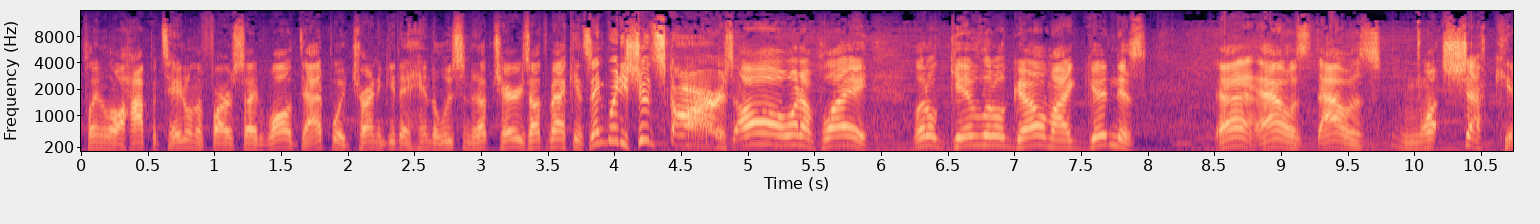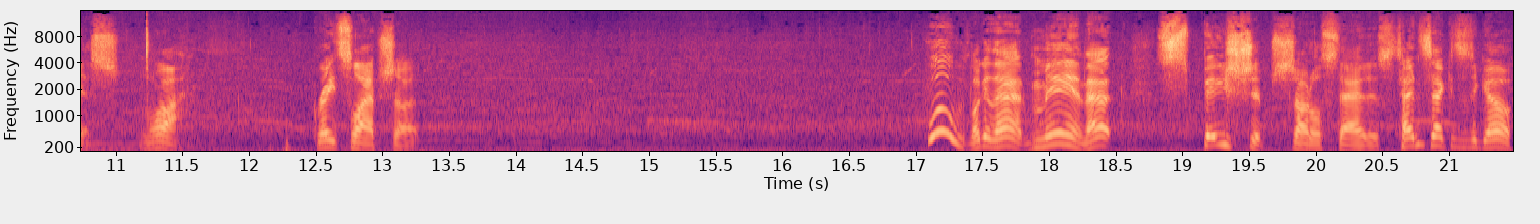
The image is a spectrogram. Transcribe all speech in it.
Playing a little hot potato on the far side wall. Datboy trying to get a hand to loosen it up. Cherries out the back end. Sanguini shoots scars. Oh, what a play. Little give, little go. My goodness. That, that was that was chef kiss. Great slap shot. Look at that, man. That spaceship shuttle status. Ten seconds to go.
